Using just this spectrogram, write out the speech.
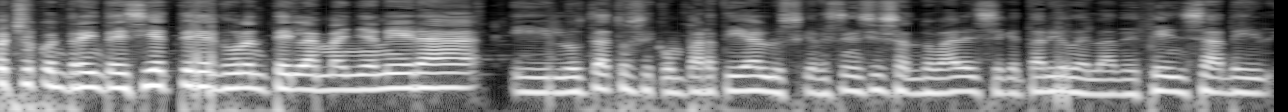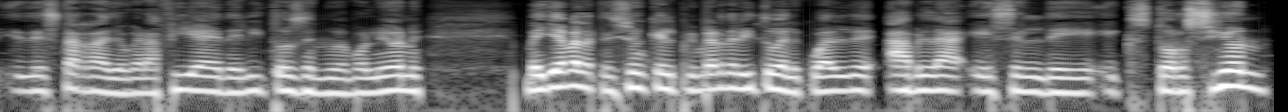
8 con 37 durante la mañanera y los datos que compartía Luis Crescencio Sandoval, el secretario de la Defensa de, esta radiografía de delitos de Nuevo León. Me llama la atención que el primer delito del cual habla es el de extorsión,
